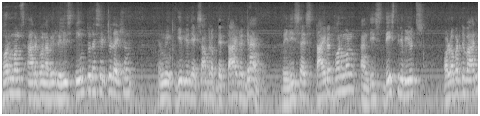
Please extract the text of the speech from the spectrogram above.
hormones are going to be released into the circulation. Let me give you the example of the thyroid gland. Releases thyroid hormone, and this distributes all over the body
